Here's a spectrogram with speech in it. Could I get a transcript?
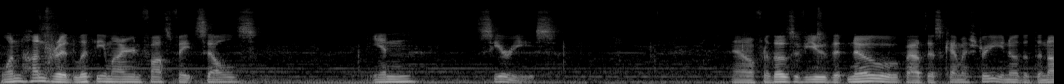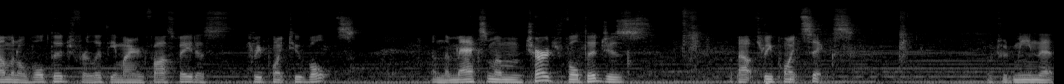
100 lithium iron phosphate cells in series. Now, for those of you that know about this chemistry, you know that the nominal voltage for lithium iron phosphate is 3.2 volts, and the maximum charge voltage is about 3.6 which would mean that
